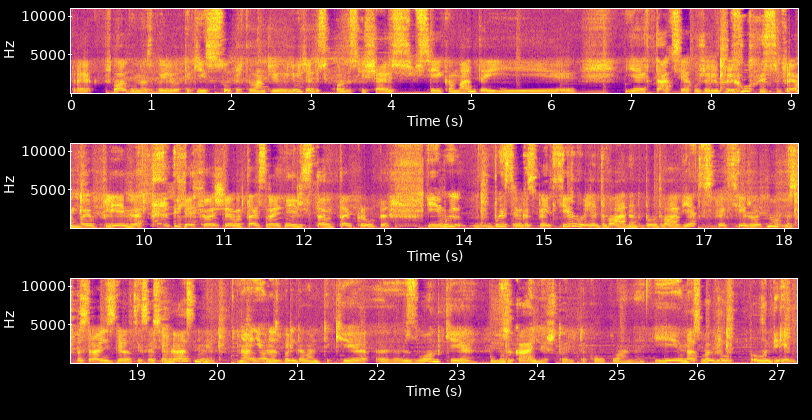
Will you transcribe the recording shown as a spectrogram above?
проект. Благо у нас были вот такие супер талантливые люди. Я до сих пор восхищаюсь всей командой и я их так всех уже люблю. Это прям мое племя. Я их вообще, мы так сроднились, там так круто. И мы быстренько спроектировали два, надо было два объекта спроектировать. Ну, мы постарались сделать их совсем разными, но они у нас были довольно-таки э, звонкие, музыкальные, что ли, такого плана. И у нас выиграл лабиринт.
